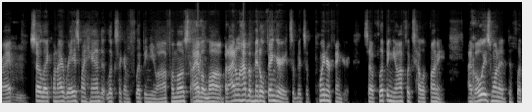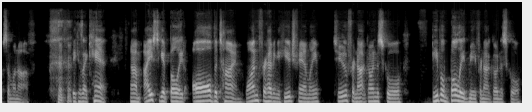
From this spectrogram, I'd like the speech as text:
right? Mhm. So like when I raise my hand, it looks like I'm flipping you off almost. I have a long, but I don't have a middle finger. It's a it's a pointer finger. So flipping you off looks hella funny. I've Uh-huh. always wanted to flip someone off because I can't. Um, I used to get bullied all the time. One for having a huge family. Two for not going to school. People bullied me for not going to school.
